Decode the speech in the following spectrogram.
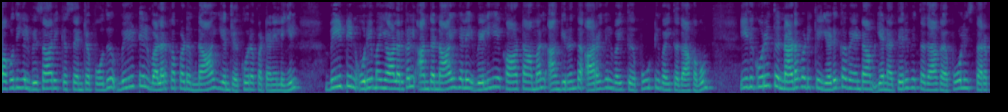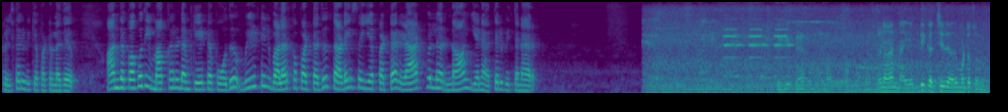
பகுதியில் விசாரிக்க சென்றபோது வீட்டில் வளர்க்கப்படும் நாய் என்று கூறப்பட்ட நிலையில் வீட்டின் உரிமையாளர்கள் அந்த நாய்களை வெளியே காட்டாமல் அங்கிருந்த அறையில் வைத்து பூட்டி வைத்ததாகவும் இது குறித்து நடவடிக்கை எடுக்க வேண்டாம் என தெரிவித்ததாக போலீஸ் தரப்பில் தெரிவிக்கப்பட்டுள்ளது. அந்த பகுதி மக்களிடம் கேட்டபோது வீட்டில் வளர்க்கப்பட்டது தடை செய்யப்பட்ட ராட்வில்லர் நாய் என தெரிவித்தனர். நான் எப்படி கட்சிது அது மட்டும் சொல்லுங்க.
